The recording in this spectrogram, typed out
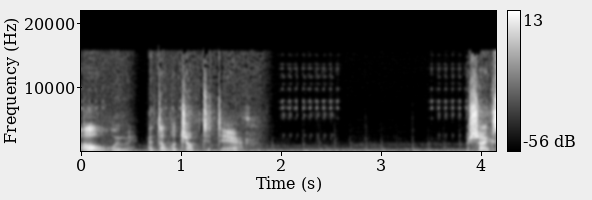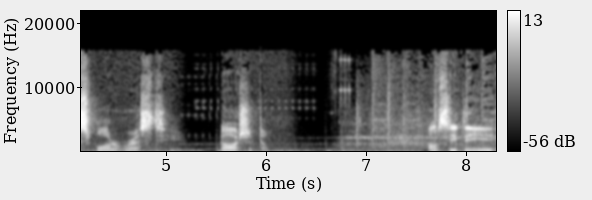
Oh, wait a minute. I double jump to there? Should I explore the rest here? No, I should double. I don't see the...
